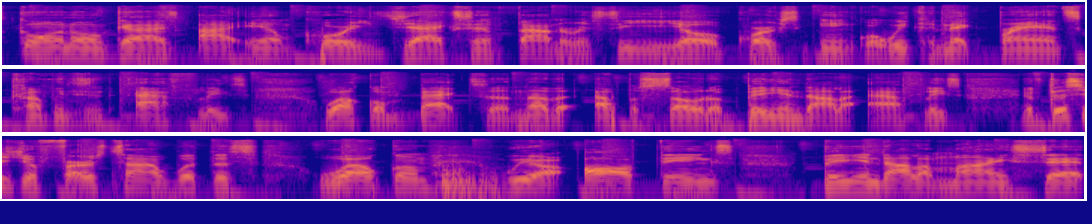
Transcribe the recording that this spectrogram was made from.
going on, guys? I am Corey Jackson, founder and CEO of Quirks Inc., where we connect brands, companies, and athletes. Welcome back to another episode of Billion Dollar Athletes. If this is your first time with us, welcome. We are all things billion dollar mindset,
